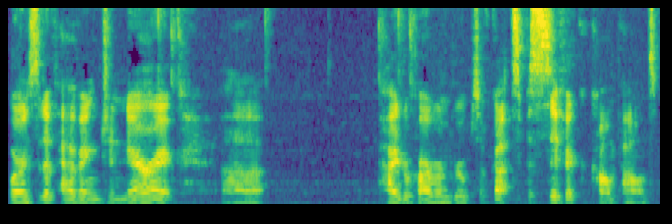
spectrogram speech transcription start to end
where instead of having generic uh, hydrocarbon groups, I've got specific compounds.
